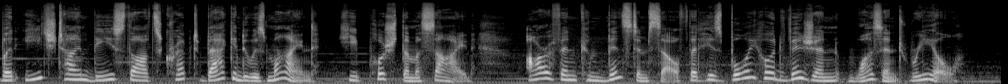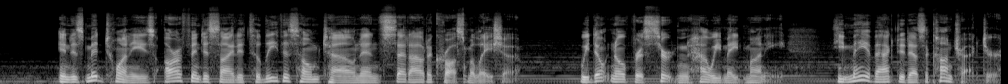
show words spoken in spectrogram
But each time these thoughts crept back into his mind, he pushed them aside, Arifin convinced himself that his boyhood vision wasn't real. In his mid 20s, Arifin decided to leave his hometown and set out across Malaysia. We don't know for certain how he made money. He may have acted as a contractor,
